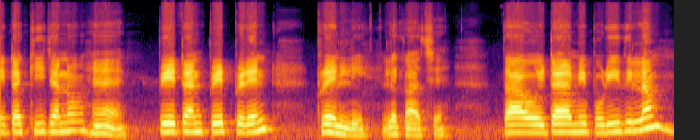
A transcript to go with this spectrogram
এইটা কি যেন হ্যাঁ pet and pet parent friendly লেখা আছে। তা ওইটা আমি পরিয়ে দিলাম।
